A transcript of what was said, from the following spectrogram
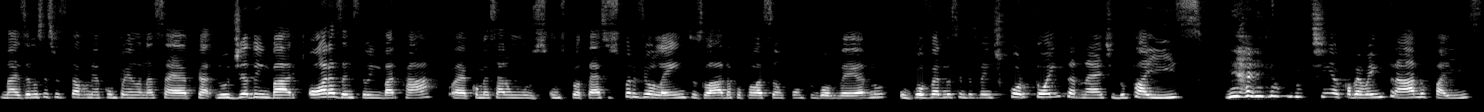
mas eu não sei se você estava me acompanhando nessa época. No dia do embarque, horas antes de eu embarcar, é, começaram uns, uns protestos super violentos lá da população contra o governo. O governo simplesmente cortou a internet do país e aí não, tinha como eu entrar no país.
